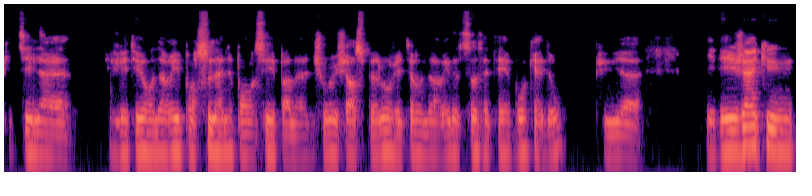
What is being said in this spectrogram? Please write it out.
Puis tu sais, j'ai été honoré pour ça l'année passée par le Joey Charles Pello. J'ai été honoré de ça. C'était un beau cadeau. Puis euh, il y a des gens qui,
